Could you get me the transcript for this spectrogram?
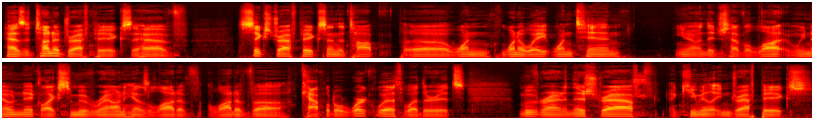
has a ton of draft picks. They have six draft picks in the top uh, one, 108, 110. You know, and they just have a lot. We know Nick likes to move around. He has a lot of a lot of uh, capital to work with, whether it's moving around in this draft, accumulating draft picks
